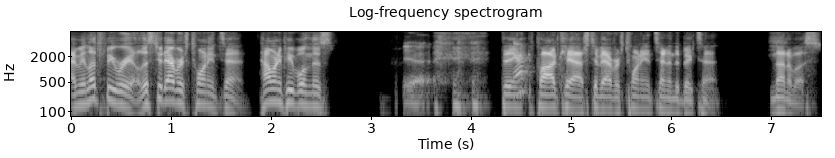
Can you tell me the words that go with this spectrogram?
I mean, let's be real. This dude averaged twenty and ten. How many people in this Yeah. thing Yeah. podcast have averaged 20 and 10 in the Big Ten. None of us.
